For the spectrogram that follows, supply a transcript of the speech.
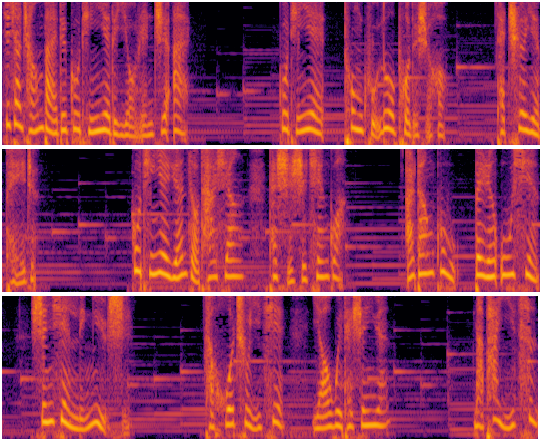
就像长柏对顾廷烨的友人之爱，顾廷烨痛苦落魄的时候，他彻夜陪着；顾廷烨远走他乡，他时时牵挂；而当顾被人诬陷、身陷囹圄时，他豁出一切也要为他伸冤。哪怕一次，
